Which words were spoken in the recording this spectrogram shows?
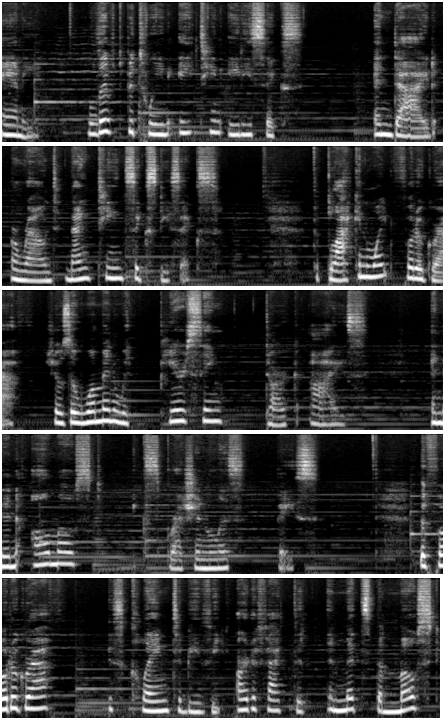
Annie, who lived between 1886 and died around 1966. The black and white photograph shows a woman with piercing dark eyes and an almost expressionless face. The photograph is claimed to be the artifact that emits the most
